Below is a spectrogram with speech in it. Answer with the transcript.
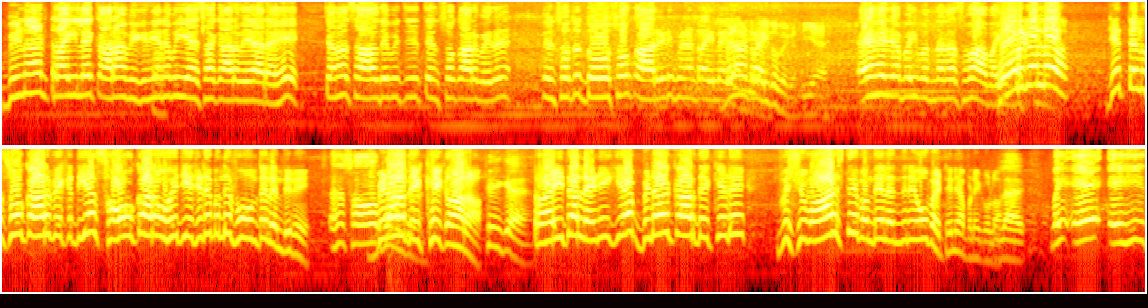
ਬਿਨਾ ਟਰਾਈ ਲੈ ਕਾਰਾਂ ਵਿਕਦੀਆਂ ਨੇ ਬਈ ਐਸਾ ਕਾਰ ਵਿਆਹ ਰਹੇ। ਚਨਾ ਸਾਲ ਦੇ ਵਿੱਚ ਜੇ 300 ਕਾਰ ਵੇਚਦੇ ਨੇ 300 ਤੋਂ 200 ਕਾਰ ਜਿਹੜੀ ਬਿਨਾ ਟਰਾਈ ਲੈ ਬਿਨਾਂ ਟਰਾਈ ਤੋਂ ਵਿਕਦੀ ਹੈ। ਇਹੋ ਜਿਹਾ ਬਈ ਬੰਦਾ ਦਾ ਸੁਭਾਅ ਬਾਈ। ਹੋਰ ਗੱਲ ਜੇ 300 ਕਾਰ ਵਿਕਦੀ ਹੈ 100 ਕਾਰ ਉਹ ਜਿਹੀ ਜਿਹੜੇ ਬੰਦੇ ਫੋਨ ਤੇ ਲੈਂਦੇ ਨੇ। ਅੱਛਾ 100 ਬਿਨਾਂ ਦੇਖੇ ਕਾਰ ਆ। ਠੀਕ ਹੈ। ਟਰਾਈ ਤਾਂ ਲੈਣੀ ਕੀ ਆ ਬਿਨਾਂ ਕਾਰ ਦੇਖੇ ਜਿਹੜੇ ਵਿਸ਼ਵਾਸ ਤੇ ਬੰਦੇ ਲੈਂਦੇ ਨੇ ਉਹ ਬੈਠੇ ਨੇ ਆਪਣੇ ਕੋਲ। ਲੈ ਬਈ ਇਹ ਇਹੀ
